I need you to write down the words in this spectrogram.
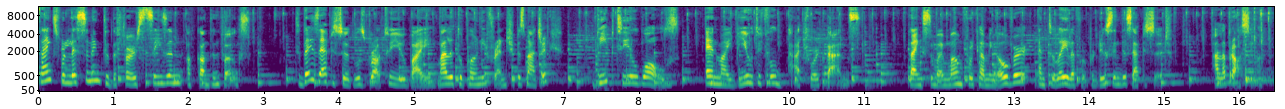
Thanks for listening to the first season of Content Folks. Today's episode was brought to you by My Little Pony Friendship is Magic, Deep Teal Walls, and my beautiful patchwork pants. Thanks to my mom for coming over and to Leila for producing this episode. Alla prossima!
